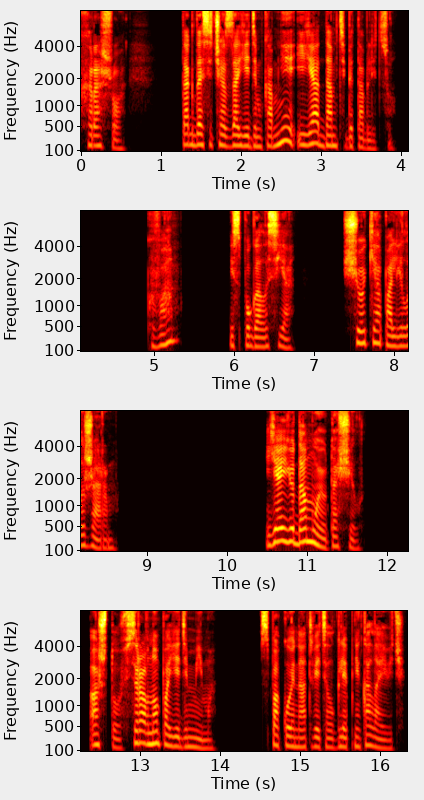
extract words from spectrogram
Хорошо. Тогда сейчас заедем ко мне, и я отдам тебе таблицу. К вам? Испугалась я. Щеки опалило жаром. Я ее домой утащил. А что, все равно поедем мимо, спокойно ответил Глеб Николаевич.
